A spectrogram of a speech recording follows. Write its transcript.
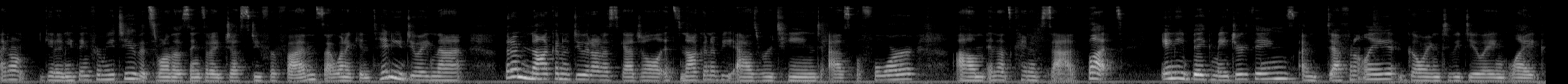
I don't get anything from YouTube. It's one of those things that I just do for fun. So I want to continue doing that, but I'm not going to do it on a schedule. It's not going to be as routine as before, um, and that's kind of sad. But any big major things, I'm definitely going to be doing like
